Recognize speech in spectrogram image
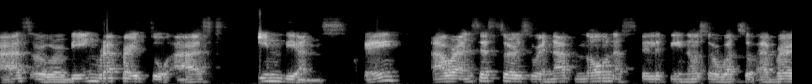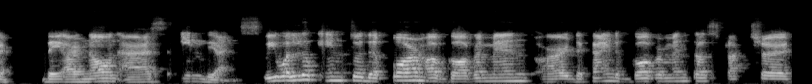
as or were being referred to as Indians. Okay? Our ancestors were not known as Filipinos or whatsoever they are known as Indians. We will look into the form of government or the kind of governmental structure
